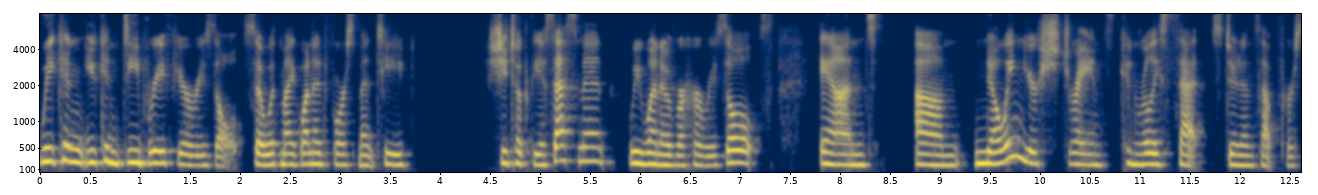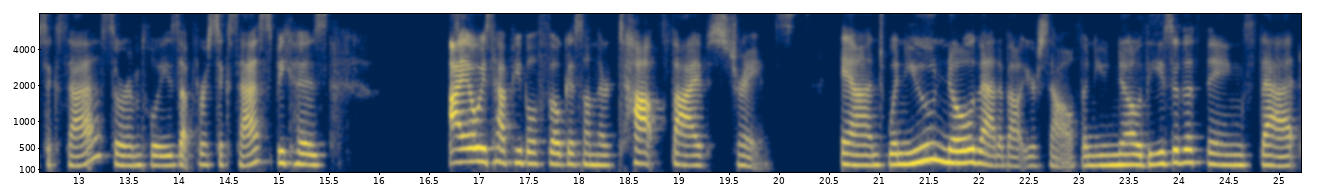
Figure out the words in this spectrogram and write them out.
we can you can debrief your results. So with my Gwynedd Force mentee, she took the assessment. We went over her results, and um, knowing your strengths can really set students up for success or employees up for success because I always have people focus on their top five strengths and when you know that about yourself and you know these are the things that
